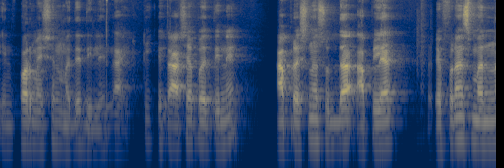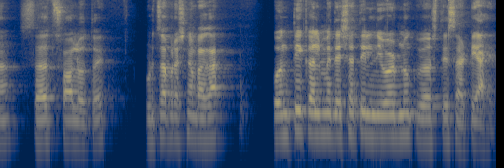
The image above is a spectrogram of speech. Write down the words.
इन्फॉर्मेशनमध्ये दिलेलं आहे. ठीक आहे तर अशा पद्धतीने हा प्रश्न सुद्धा आपल्या रेफरन्स मधनं सहज सॉल्व्ह होतोय. पुढचा प्रश्न बघा. कोणती कलमे देशातील निवडणूक व्यवस्थेसाठी आहेत?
